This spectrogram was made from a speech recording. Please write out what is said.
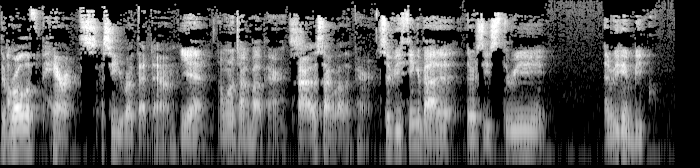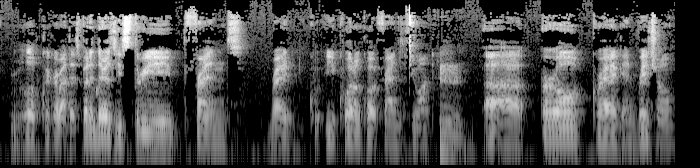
the role of parents. I see you wrote that down. Yeah, I want to talk about parents. All right, let's talk about the parents. So if you think about it, there's these three, and we can be a little quicker about this, but there's these three friends, right? Qu- You quote unquote friends, if you want. Uh, Earl, Greg, and Rachel,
